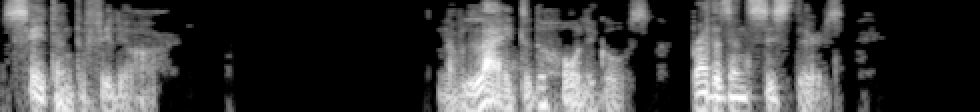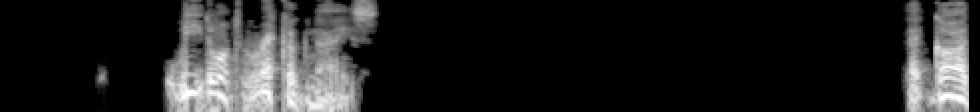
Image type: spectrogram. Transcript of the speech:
Satan to fill your heart? And have lied to the Holy Ghost. Brothers and sisters, we don't recognize that God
